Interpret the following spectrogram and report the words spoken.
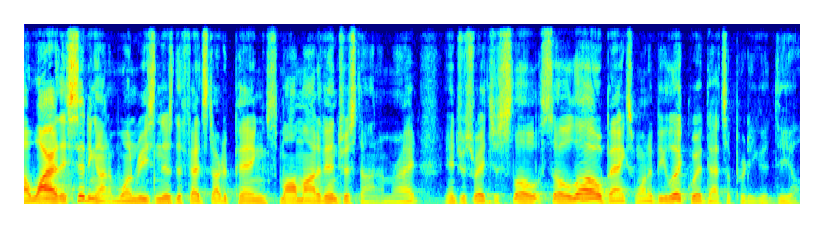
Uh, why are they sitting on them? One reason is the Fed started paying small amount of interest on them, right? Interest rates are slow, so low, banks want to be liquid. That's a pretty good deal.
